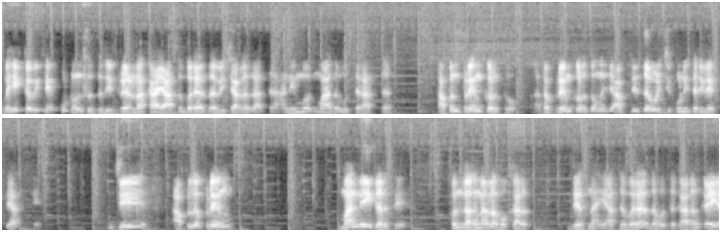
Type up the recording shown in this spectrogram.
मग ही कविता कुठून सुचली? प्रेरणा काय? असं बऱ्याचदा विचारलं जातं. आणि मग माझं उत्तर असतं आपण प्रेम करतो. आता प्रेम करतो म्हणजे आपली जवळची कोणीतरी व्यक्ती असते जी आपलं प्रेम मान्यही करते पण लग्नाला होकार देत नाही. असं बऱ्याचदा होतं. कारण काही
